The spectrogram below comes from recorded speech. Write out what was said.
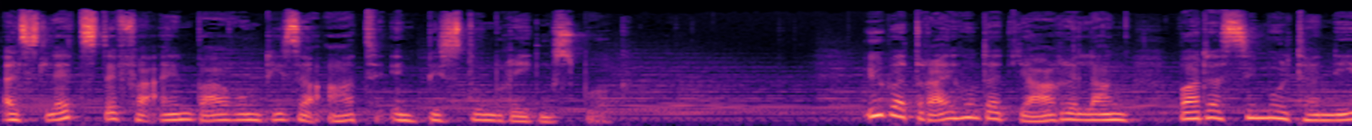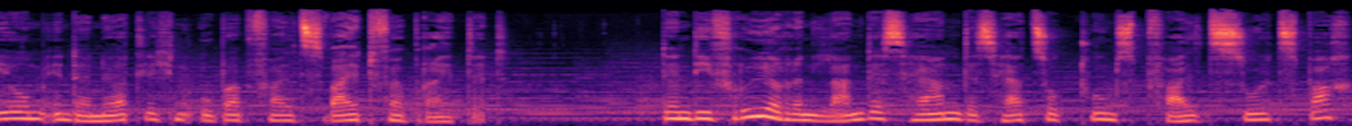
als letzte Vereinbarung dieser Art im Bistum Regensburg. Über 300 Jahre lang war das Simultaneum in der nördlichen Oberpfalz weit verbreitet. Denn die früheren Landesherren des Herzogtums Pfalz-Sulzbach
